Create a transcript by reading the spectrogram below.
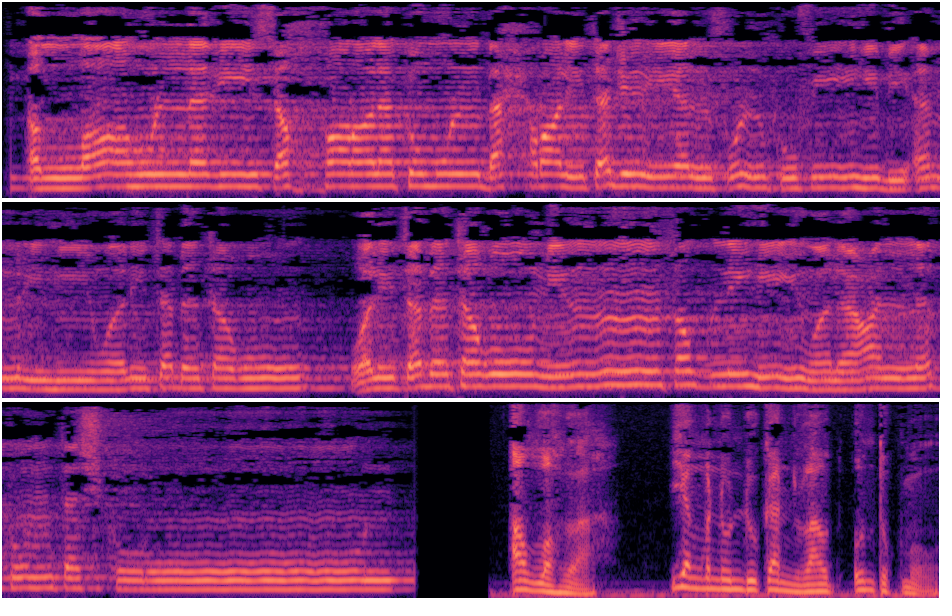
الله الذي سخر لكم البحر لتجري الفلك فيه بأمره ولتبتغوا ولتبتغوا من فضله ولعلكم تشكرون Allah lah yang menundukkan laut untukmu,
